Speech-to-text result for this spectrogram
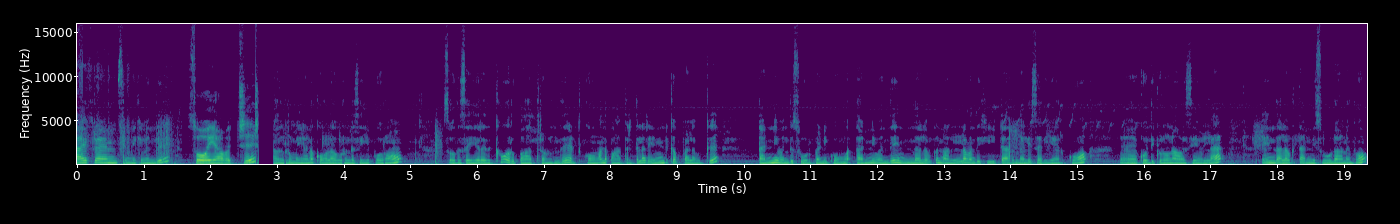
ஹாய் ஃப்ரெண்ட்ஸ் இன்றைக்கி வந்து சோயா வச்சு அருமையான கோலா உருண்டை செய்ய போகிறோம் ஸோ அது செய்கிறதுக்கு ஒரு பாத்திரம் வந்து எடுத்துக்கோங்க. அந்த பாத்திரத்தில் ரெண்டு கப் அளவுக்கு தண்ணி வந்து சூடு பண்ணிக்கோங்க. தண்ணி வந்து இந்த அளவுக்கு நல்லா வந்து ஹீட்டாக இருந்தாலே சரியாக இருக்கும். கொதிக்கணும்னு அவசியம் இல்லை. இந்த அளவுக்கு தண்ணி சூடானதும்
